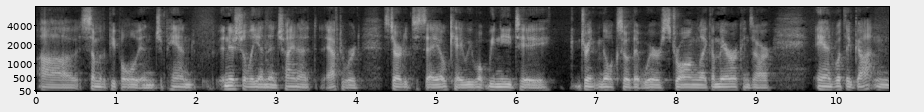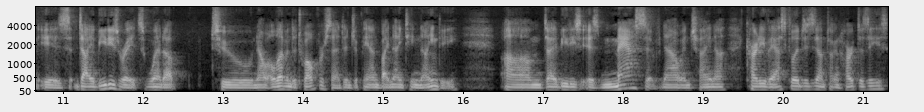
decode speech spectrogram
Uh, some of the people in Japan initially and then China afterward started to say, okay, we, we need to drink milk so that we're strong like Americans are. And what they've gotten is diabetes rates went up to now 11 to 12 percent in Japan by 1990. Um, diabetes is massive now in China. Cardiovascular disease, I'm talking heart disease,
